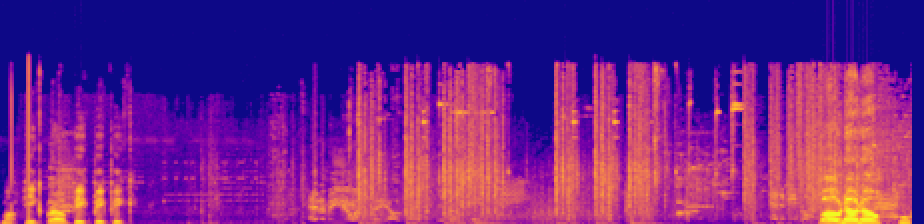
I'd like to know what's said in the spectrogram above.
Come on, peek, bro. Peek, peek, peek. Whoa, no, no. Whew.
